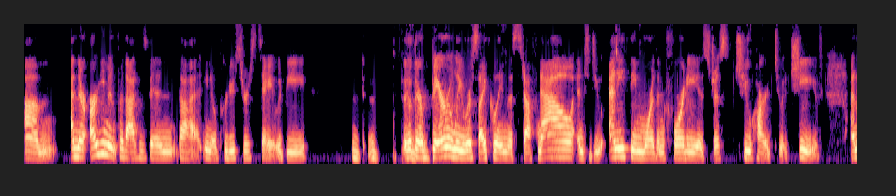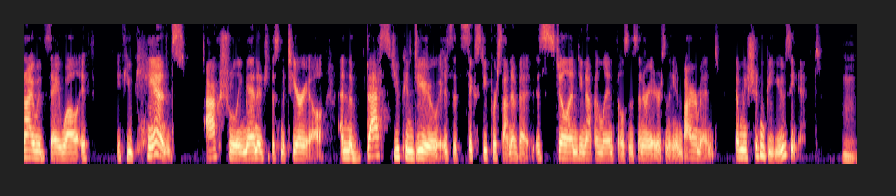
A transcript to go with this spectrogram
Um, and their argument for that has been that, you know, producers say it would be, they're barely recycling this stuff now and to do anything more than 40 is just too hard to achieve. And I would say, well, if, if you can't actually manage this material and the best you can do is that 60% of it is still ending up in landfills, incinerators, in the environment, then we shouldn't be using it. Mm.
